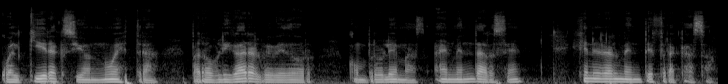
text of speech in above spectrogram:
Cualquier acción nuestra para obligar al bebedor con problemas a enmendarse generalmente fracasa.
